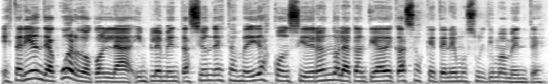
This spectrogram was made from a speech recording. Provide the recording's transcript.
estarían de acuerdo con la implementación de estas medidas considerando la cantidad de casos que tenemos últimamente.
